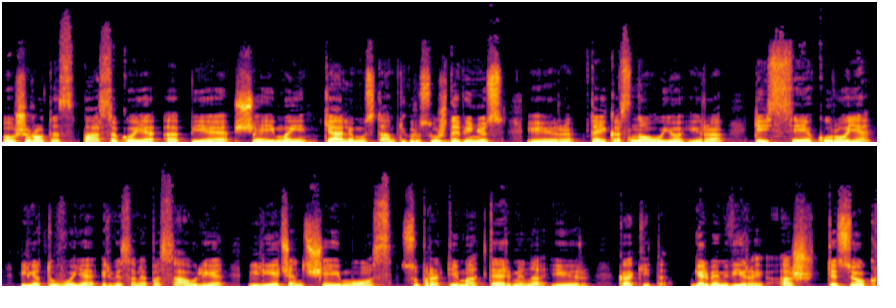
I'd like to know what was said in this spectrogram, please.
Aušrotas pasakoja apie šeimai keliamus tam tikrus uždavinius ir tai, kas naujo yra teisėkuroje, Lietuvoje ir visame pasaulyje, liečiant šeimos supratimą, terminą ir ką kitą. Gerbiami vyrai, aš tiesiog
